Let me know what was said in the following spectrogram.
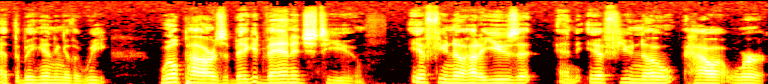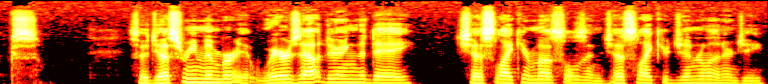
at the beginning of the week. Willpower is a big advantage to you if you know how to use it and if you know how it works. So just remember it wears out during the day, just like your muscles and just like your general energy.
